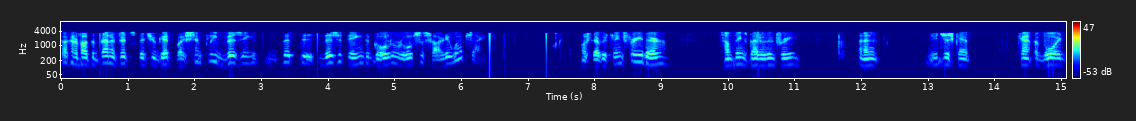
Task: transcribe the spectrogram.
talking about the benefits that you get by simply visiting the, visiting the Golden Rule Society website. Most everything's free there. Something's better than free, and you just can't can't avoid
